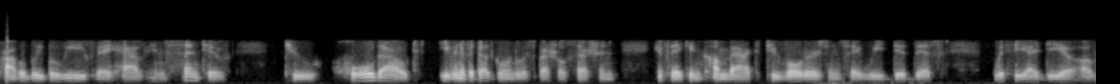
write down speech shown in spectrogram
probably believe they have incentive to hold out, even if it does go into a special session, if they can come back to voters and say, we did this with the idea of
